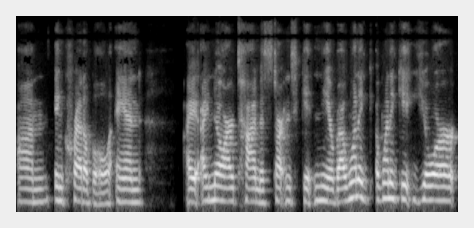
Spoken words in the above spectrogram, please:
um, incredible, and I, I know our time is starting to get near, but I want to I want to get your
